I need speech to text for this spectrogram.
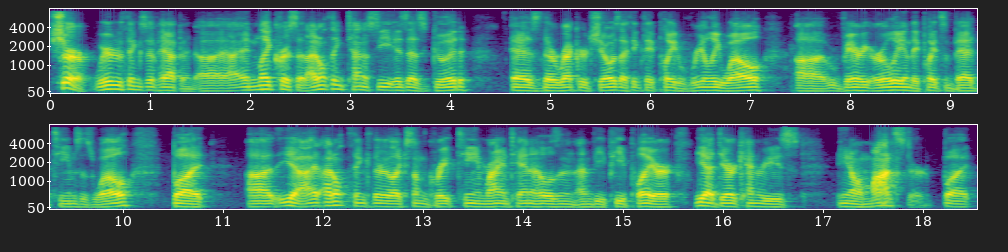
Sure, weirder things have happened, uh, and like Chris said, I don't think Tennessee is as good as their record shows. I think they played really well uh, very early, and they played some bad teams as well. But uh, yeah, I, I don't think they're like some great team. Ryan Tannehill is an MVP player. Yeah, Derrick Henry's you know a monster, but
